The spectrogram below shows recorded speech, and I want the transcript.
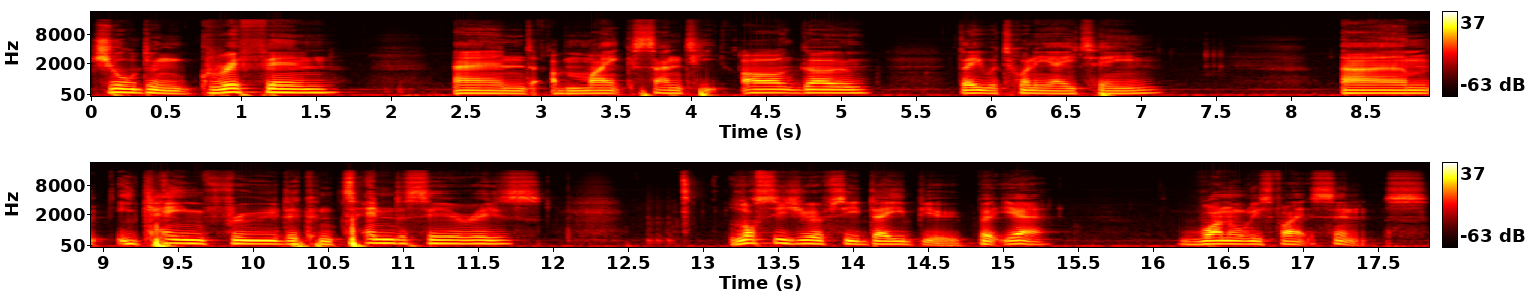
Jordan Griffin and Mike Santiago, they were 2018. Um, he came through the contender series, lost his UFC debut, but yeah, won all his fights since.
